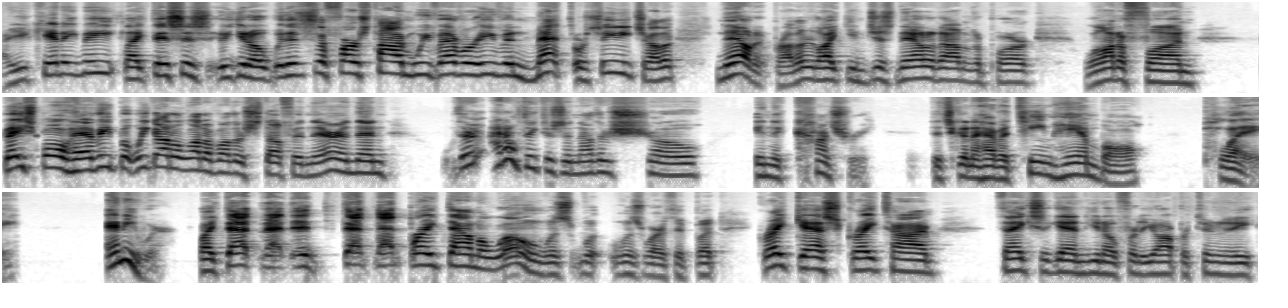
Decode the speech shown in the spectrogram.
Are you kidding me? Like, this is, you know, this is the first time we've ever even met or seen each other. Nailed it, brother. Like, you just nailed it out of the park. A lot of fun. Baseball heavy, but we got a lot of other stuff in there. And then there, I don't think there's another show in the country that's going to have a team handball play anywhere. Like that, that it, that that breakdown alone was was worth it. But great guest, great time. Thanks again, you know, for the opportunity.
